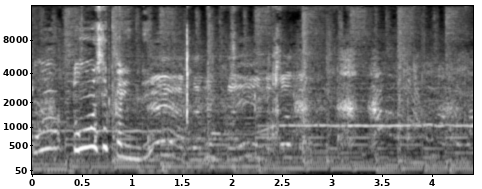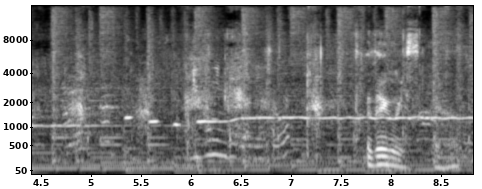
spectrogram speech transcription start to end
똥, 똥 색깔인데? 들고 있어요.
